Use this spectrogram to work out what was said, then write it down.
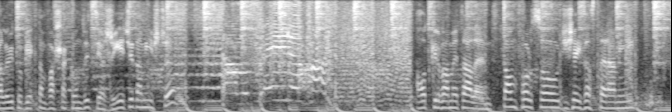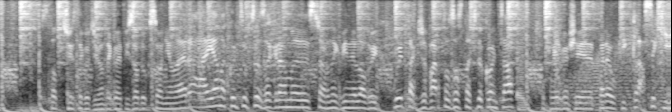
Halo YouTube, jak tam wasza kondycja? Żyjecie tam jeszcze? A odkrywamy talent. Tom Forso dzisiaj za sterami 139 epizodu Xonioner, a ja na końcówce zagram y, z czarnych winylowych płyt, także warto zostać do końca, bo pojawią się perełki klasyki.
